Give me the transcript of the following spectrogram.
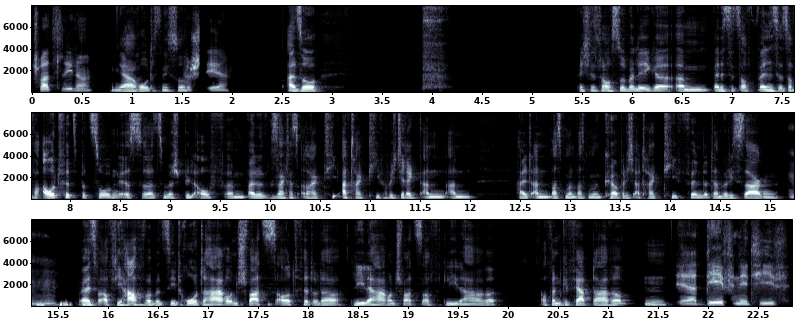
Schwarz-lila? Ja, rot ist nicht so. Verstehe. Also, pff, wenn ich das auch so überlege, ähm, wenn es jetzt auf, wenn es jetzt auf Outfits bezogen ist, oder zum Beispiel auf, ähm, weil du gesagt hast, attraktiv, attraktiv habe ich direkt an, an, halt an, was man, was man körperlich attraktiv findet, dann würde ich sagen, mhm. wenn es auf die Haarfarbe bezieht, rote Haare und schwarzes Outfit oder lila Haare und schwarzes Outfit, lila Haare. Auch wenn gefärbte Haare. Mh. Hm. Ja, definitiv.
